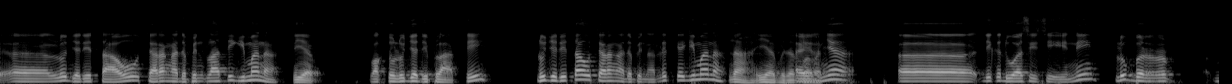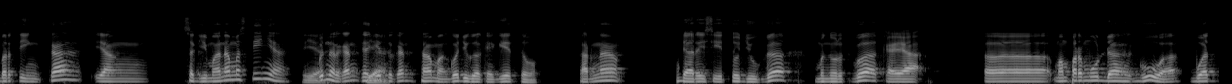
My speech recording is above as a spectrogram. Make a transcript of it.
eh, lu jadi tahu cara ngadepin pelatih gimana. iya Waktu lu jadi pelatih, lu jadi tahu cara ngadepin atlet kayak gimana. nah iya benar banget Akhirnya eh di kedua sisi ini, lu ber, bertingkah yang segimana mestinya. iya Bener kan kayak Iya. gitu kan? Sama, gue juga kayak gitu. Karena dari situ juga menurut gua kayak eh mempermudah gua buat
